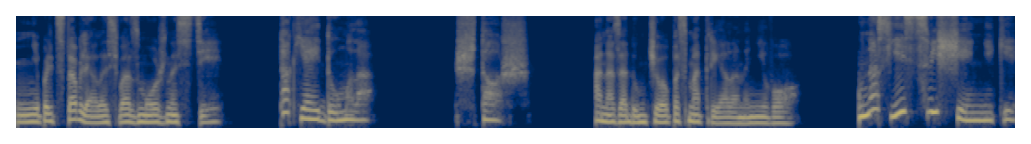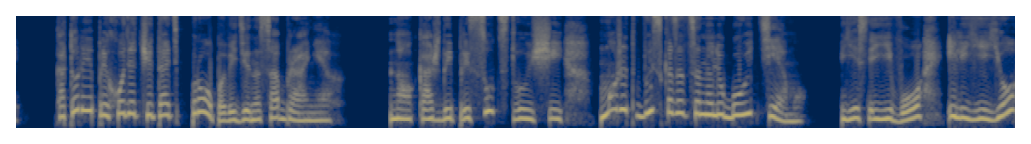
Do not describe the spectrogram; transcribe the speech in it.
не представлялось возможности». «Так я и думала». «Что ж...» Она задумчиво посмотрела на него. «У нас есть священники, которые приходят читать проповеди на собраниях. Но каждый присутствующий может высказаться на любую тему, если его или ее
